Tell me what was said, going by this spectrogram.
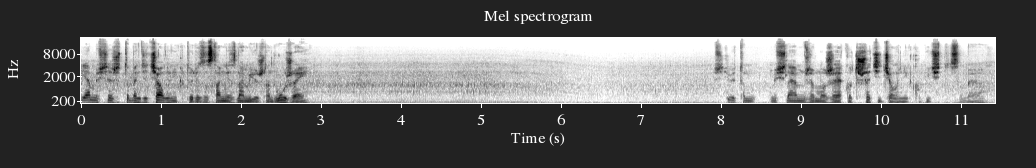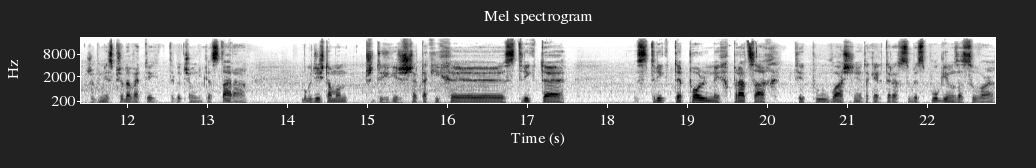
Ja myślę, że to będzie ciągnik, który zostanie z nami już na dłużej. Właściwie to myślałem, że może jako trzeci ciągnik kupić to sobie, żeby nie sprzedawać tej, tego ciągnika stara, bo gdzieś tam on przy tych jeszcze takich e, stricte, stricte polnych pracach, typu właśnie tak jak teraz sobie z pługiem zasuwa,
